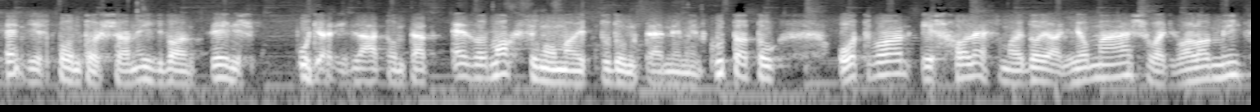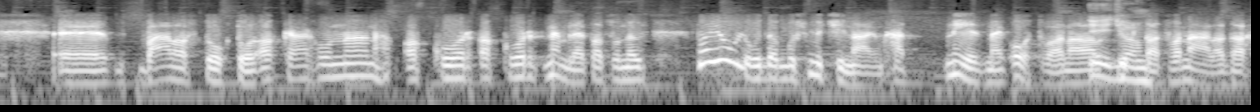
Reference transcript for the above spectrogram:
egész pontosan, így van. Én is ugyanígy látom, tehát ez a maximum, amit tudunk tenni, mint kutatók, ott van, és ha lesz majd olyan nyomás, vagy valami, e, választóktól akárhonnan, akkor, akkor nem lehet azt mondani, hogy na jó, jó, de most mit csináljunk? Hát nézd meg, ott van a iktatva nálad a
